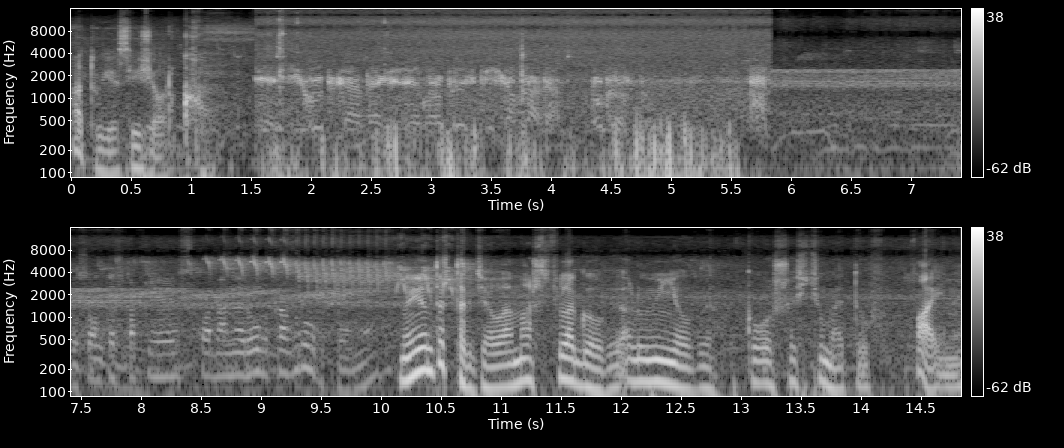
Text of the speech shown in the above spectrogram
A tu jest jeziorko. Są też takie składane rurka w rurkę, nie? No i on też tak działa. Masz flagowy, aluminiowy, około 6 metrów. Fajny.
